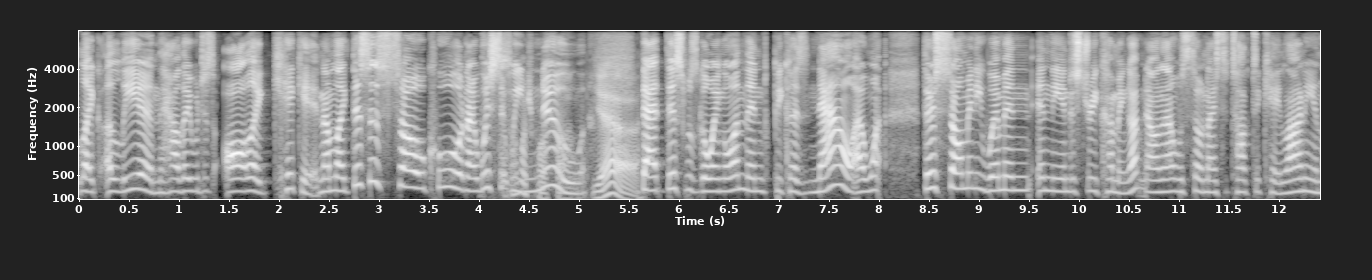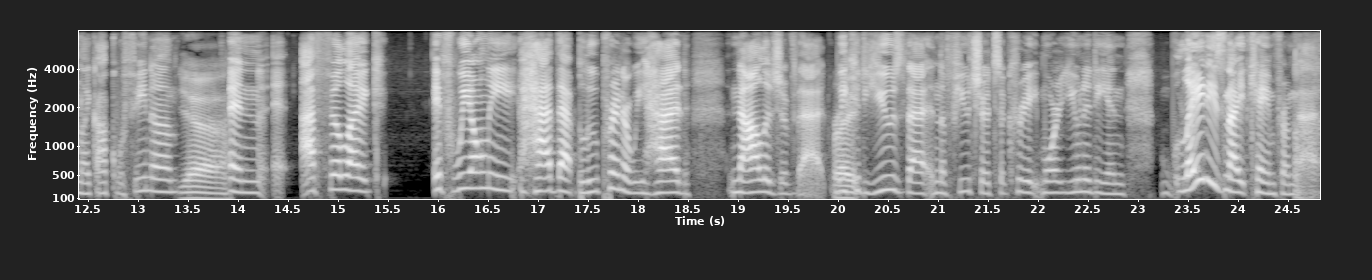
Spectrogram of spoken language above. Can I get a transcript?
like Aaliyah and how they would just all like kick it. And I'm like, this is so cool. And I wish that So we knew. Yeah. that this was going on then because now I want there's so many women in the industry coming up now. And that was so nice to talk to Kehlani and like Awkwafina. Yeah. And eh, I feel like if we only had that blueprint or we had knowledge of that, Right. we could use that in the future to create more unity. And ladies' night came from that.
